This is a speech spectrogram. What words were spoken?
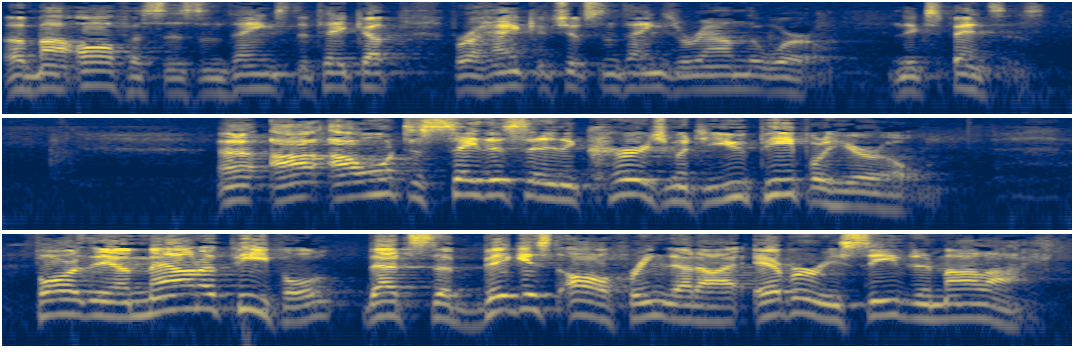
of my offices and things to take up for handkerchiefs and things around the world and expenses. And I, I want to say this in encouragement to you people here, old. For the amount of people, that's the biggest offering that I ever received in my life.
